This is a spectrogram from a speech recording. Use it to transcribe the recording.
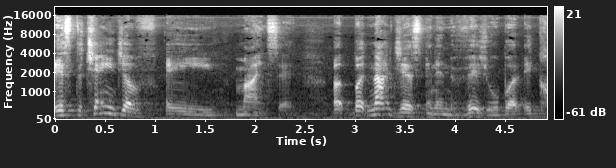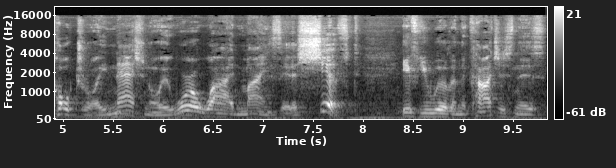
it's the change of a mindset, uh, but not just an individual, but a cultural, a national, a worldwide mindset, a shift, if you will, in the consciousness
